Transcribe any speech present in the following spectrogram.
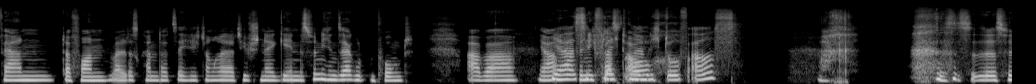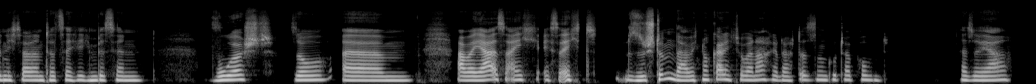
fern davon, weil das kann tatsächlich dann relativ schnell gehen. Das finde ich einen sehr guten Punkt. Aber ja, Ja, finde ich vielleicht auch. nicht doof aus. Ach, das ist, das finde ich da dann tatsächlich ein bisschen wurscht. So, ähm, aber ja, ist eigentlich, ist echt, so stimmt, da habe ich noch gar nicht drüber nachgedacht. Das ist ein guter Punkt. Also ja,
